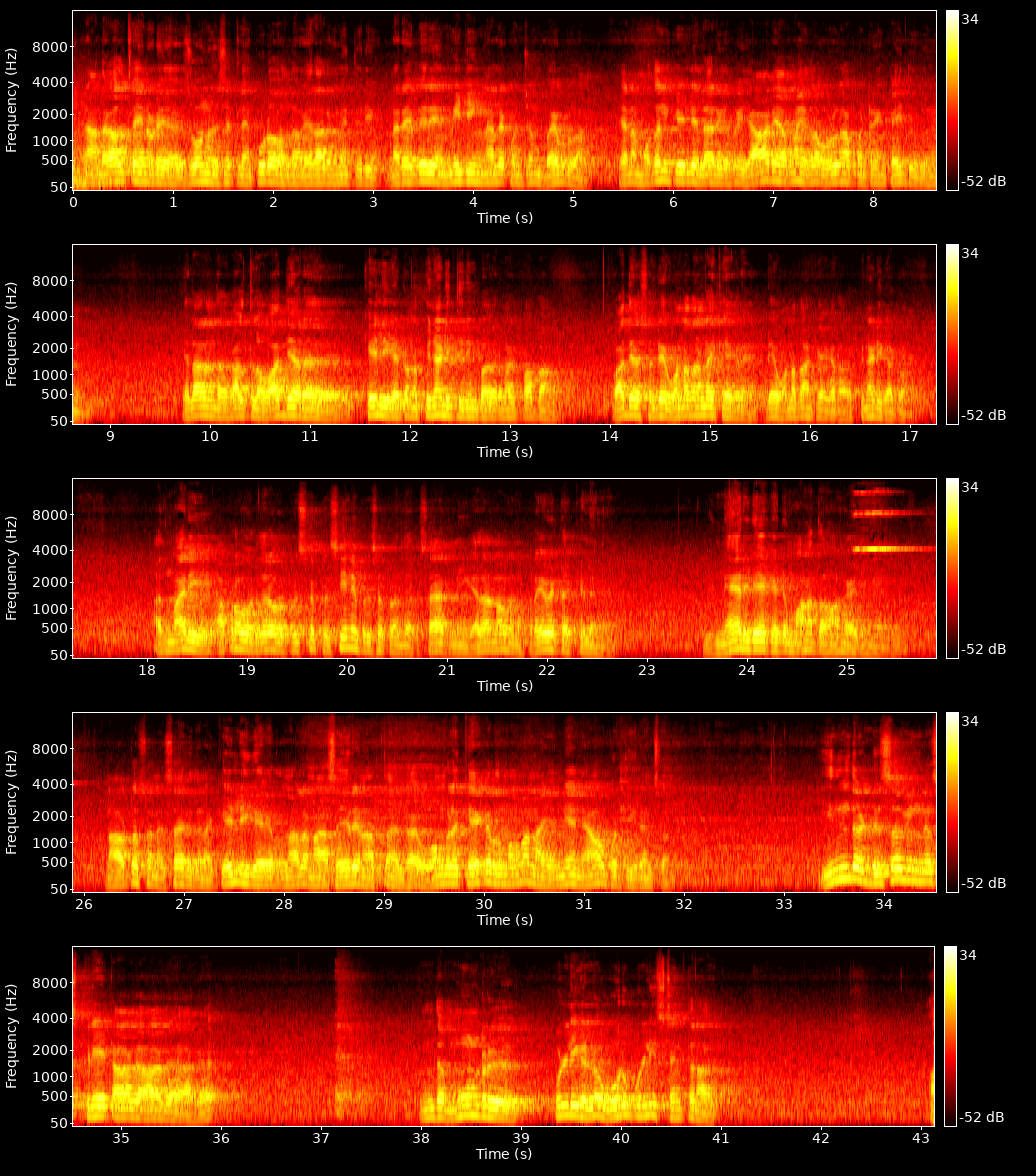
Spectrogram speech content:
ஏன்னா அந்த காலத்தில் என்னுடைய ஜோன் விசிட்டில் என் கூட வந்தவங்க எல்லாருக்குமே தெரியும். நிறைய பேர் என் மீட்டிங்னாலே கொஞ்சம் பயப்படுவாங்க. ஏன்னா முதல் கேள்வி எல்லாருக்கும் யார் யாரெல்லாம் இதெல்லாம் ஒழுங்காக பண்ணுறீங்க கை தூக்குங்கன்னு. எல்லோரும் அந்த காலத்தில் வாத்தியாரை கேள்வி கேட்டோன்னா பின்னாடி திரும்பி பார்க்குற மாதிரி பார்ப்பாங்க. வாத்தியார் சொல்லிட்டே ஒன்றை தாண்டா கேட்குறேன் டே ஒன்றை தான் கேட்குறாரு பின்னாடி காட்டுவாங்க. அது மாதிரி அப்புறம் ஒரு தடவை ஒரு ப்ரிசெப்ட் சீனியர் ப்ரிசெப்ட் வந்தார். சார் நீங்கள் எதாக இருந்தாலும் கொஞ்சம் ப்ரைவேட்டாக கேளுங்க. நேரடியாக கேட்டு மானத்தை வாங்காதீங்க. நான் அவர்கிட்ட சொன்னேன் சார் இதை நான் கேள்வி கேட்குறதுனால நான் செய்கிறேன்னு அர்த்தம் இல்லை. உங்களை கேட்குறது மூலமாக நான் என்னையே ஞாபகப்படுத்திக்கிறேன்னு சொன்னேன். இந்த டிசர்விங்னஸ் க்ரியேட் ஆக ஆக ஆக இந்த மூன்று புள்ளிகளில் ஒரு புள்ளி ஸ்ட்ரென்த்தன் ஆகும்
